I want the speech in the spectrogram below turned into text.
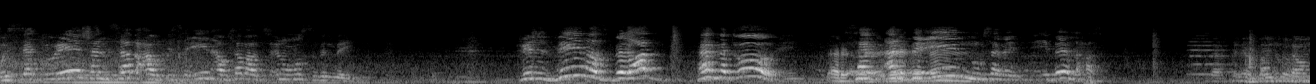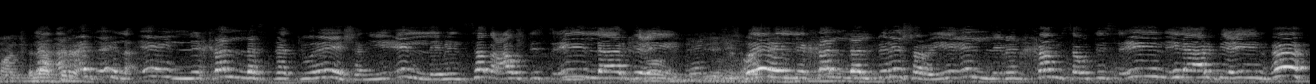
وال saturation 97 أو 97 ونص في المية في ال venous blood ها ما تقول؟ 40 و70 يبقى إيه اللي حصل. لا أنا عايز إيه لا إيه اللي خلى ال saturation يقل من 97 ل 40 وإيه اللي خلى ال pressure يقل من 95 إلى 40 ها؟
